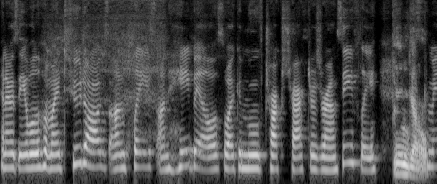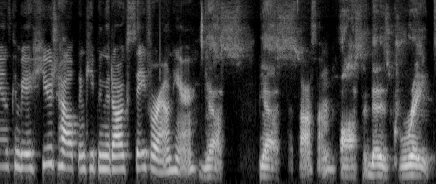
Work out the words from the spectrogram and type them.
and I was able to put my two dogs on place on hay bales so I can move trucks, tractors around safely. Bingo. Commands can be a huge help in keeping the dogs safe around here. Yes. Yes. That's awesome. Awesome. That is great.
